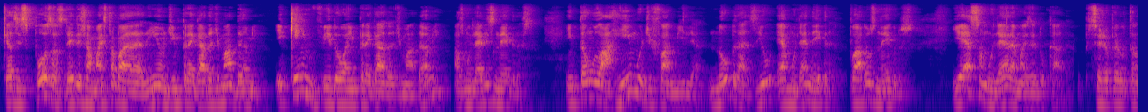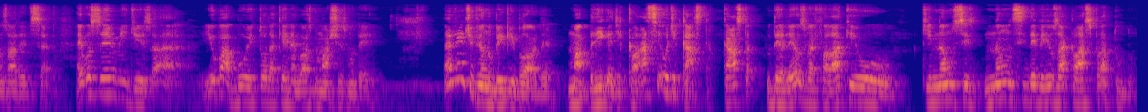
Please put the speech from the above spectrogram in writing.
que as esposas deles jamais trabalhariam de empregada de madame. E quem virou a empregada de madame? As mulheres negras. Então o arrimo de família no Brasil é a mulher negra, para os negros. E essa mulher é mais educada, seja pelo transado, etc. Aí você me diz, ah, e o Babu e todo aquele negócio do machismo dele? A gente viu no Big Brother uma briga de classe ou de casta? Casta, o Deleuze vai falar que o que não se, não se deveria usar classe para tudo.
